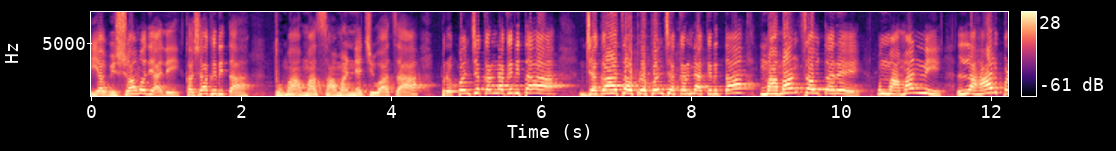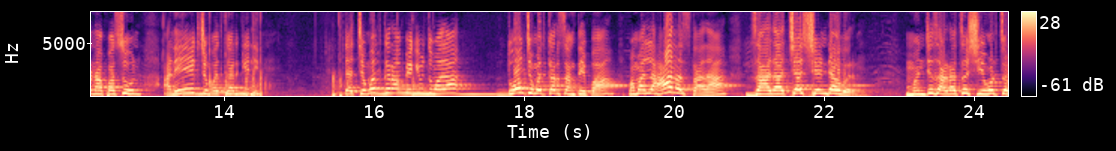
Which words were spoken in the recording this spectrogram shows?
या विश्वामध्ये आले. कशाकरिता? तुम्हा आम्हा सामान्य जीवाचा प्रपंच करण्याकरिता जगाचा प्रपंच करण्याकरिता मामांचा अवतार आहे. मग मामांनी लहानपणापासून अनेक चमत्कार केले. त्या चमत्कारांपैकी मी तुम्हाला दोन चमत्कार सांगते पा. मामा लहान असताना झाडाच्या शेंड्यावर म्हणजे झाडाचं शेवटचं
